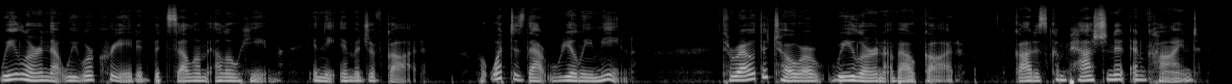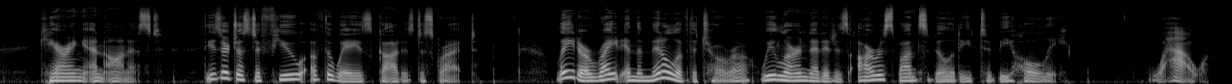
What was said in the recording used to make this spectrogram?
we learn that we were created B'Tselem Elohim, in the image of God. But what does that really mean? Throughout the Torah, we learn about God. God is compassionate and kind, caring and honest. These are just a few of the ways God is described. Later, right in the middle of the Torah, we learn that it is our responsibility to be holy. Wow,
